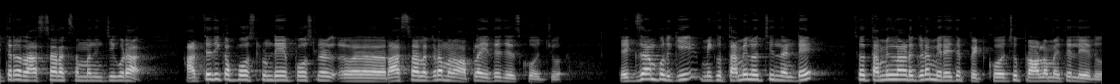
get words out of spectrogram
ఇతర రాష్ట్రాలకు సంబంధించి కూడా అత్యధిక పోస్టులు ఉండే పోస్టుల రాష్ట్రాలకు కూడా మనం అప్లై అయితే చేసుకోవచ్చు. ఎగ్జాంపుల్కి మీకు తమిళ్ వచ్చిందంటే సో తమిళనాడుకు కూడా మీరైతే పెట్టుకోవచ్చు ప్రాబ్లం అయితే లేదు.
